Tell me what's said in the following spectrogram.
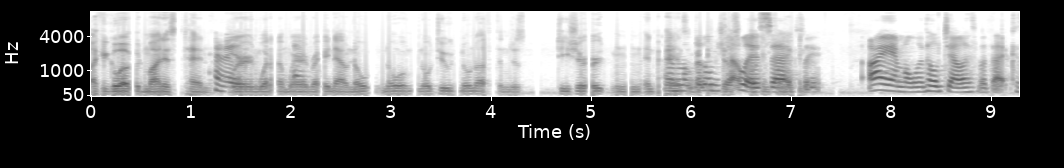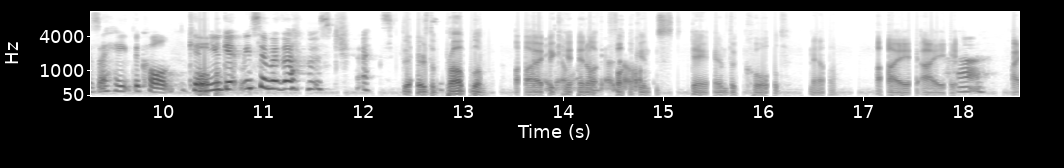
I could go out with minus ten, wearing what I'm wearing right now. No, no, no tube, no nothing. Just t-shirt and, and pants. I'm a little jealous, actually. I am a little jealous about that because I hate the cold. Can Oh. you get me some of those drugs? There's the problem. I, don't cannot cold. fucking stand the cold now. I I Huh. I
